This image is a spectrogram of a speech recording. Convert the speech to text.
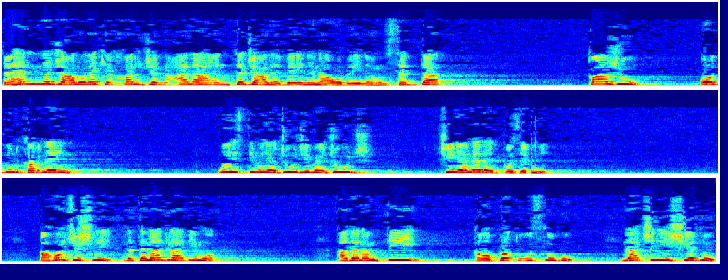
فهل نجعل لك خرجا على أن تجعل بيننا وبينهم سدا قاجوا o Dhul Karnein u istinu je džuđ i međuđ čine nered po zemlji pa hoćeš li da te nagradimo a da nam ti kao protu uslugu načiniš jednu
